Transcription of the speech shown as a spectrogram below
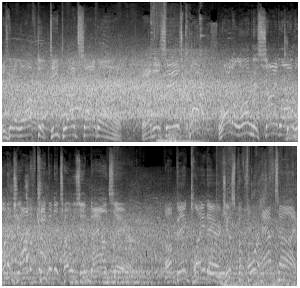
He's going to loft it deep right sideline. And this is caught right along the sideline. What a job of keeping the toes in bounds there. A big play there just before halftime.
